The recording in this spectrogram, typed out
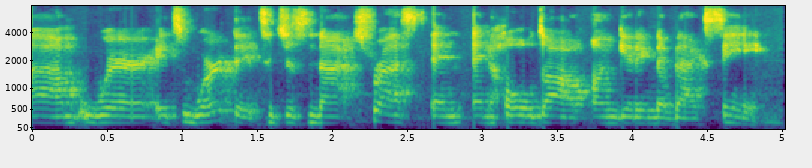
um, where it's worth it to just not trust and, and hold off on getting the vaccine.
